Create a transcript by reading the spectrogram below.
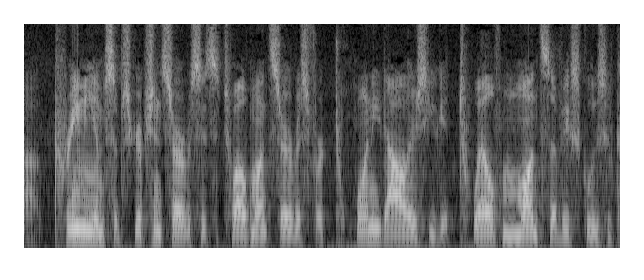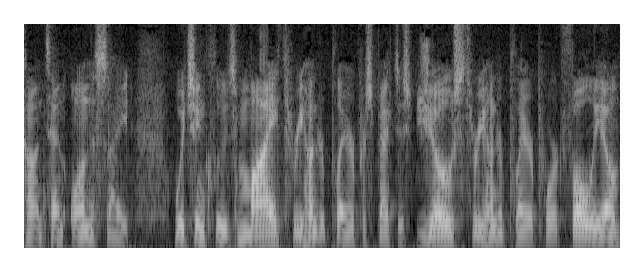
uh, premium subscription service. It's a 12 month service for $20. You get 12 months of exclusive content on the site, which includes my 300 player prospectus, Joe's 300 player portfolio,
